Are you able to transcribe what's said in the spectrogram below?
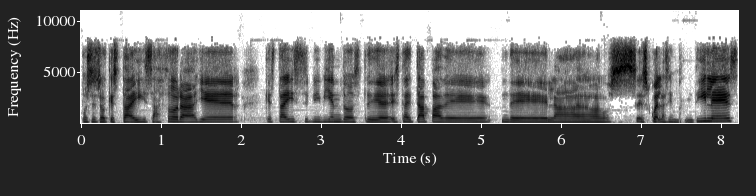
pues eso, que estáis Azora ayer, que estáis viviendo este- esta etapa de, de las escuelas infantiles.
